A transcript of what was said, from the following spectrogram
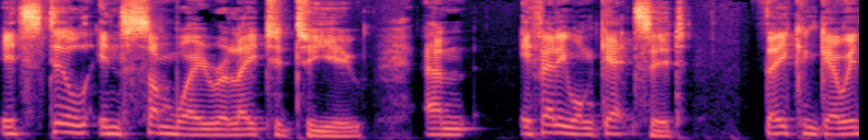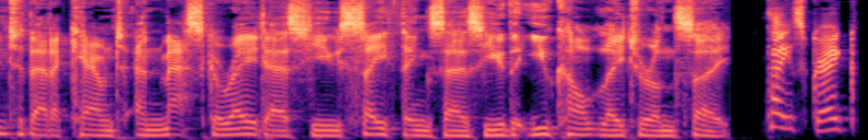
it's still in some way related to you. And if anyone gets it, they can go into that account and masquerade as you, say things as you that you can't later unsay. Thanks, Greg.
